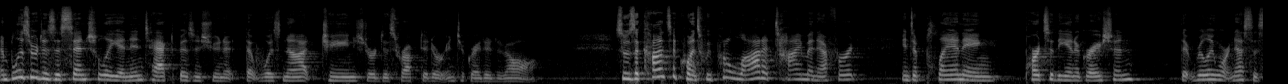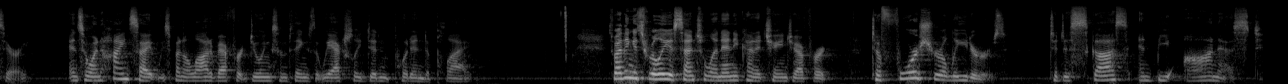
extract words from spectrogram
and Blizzard is essentially an intact business unit that was not changed or disrupted or integrated at all. So as a consequence, we put a lot of time and effort into planning parts of the integration that really weren't necessary. And so in hindsight, we spent a lot of effort doing some things that we actually didn't put into play. So I think it's really essential in any kind of change effort to force your leaders to discuss and be honest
